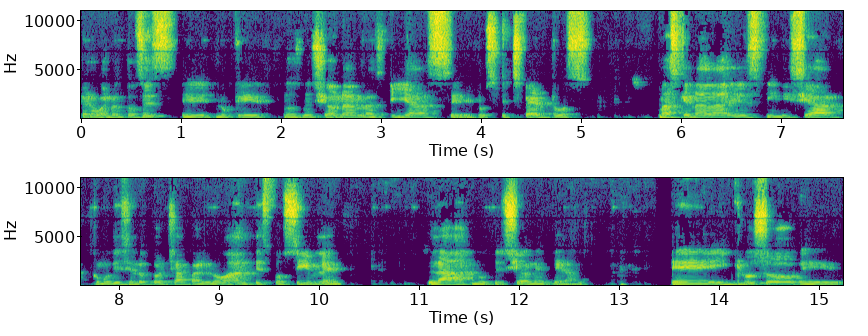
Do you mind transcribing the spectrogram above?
Pero bueno, entonces lo que nos mencionan las guías, los expertos, más que nada es iniciar, como dice el doctor Chapa, lo antes posible la nutrición enteral. Eh, incluso eh,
